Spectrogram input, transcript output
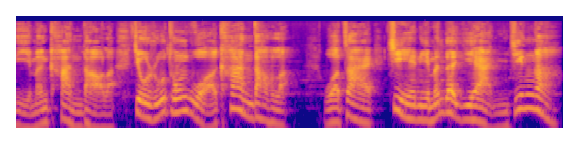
你们看到了，就如同我看到了，我在借你们的眼睛啊！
